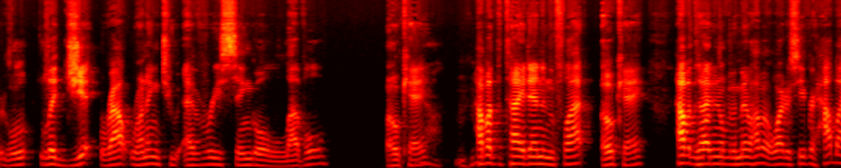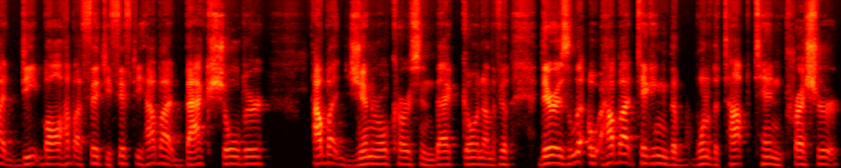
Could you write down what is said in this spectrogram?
l- legit route running to every single level? Okay. Yeah. Mhm. how about the tight end in the flat? Okay. How about the tight end over the middle? How about wide receiver? How about deep ball? How about 50 50 how about back shoulder? How about general carson beck going down the field? There is oh, how about taking the one of the top 10 pressure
